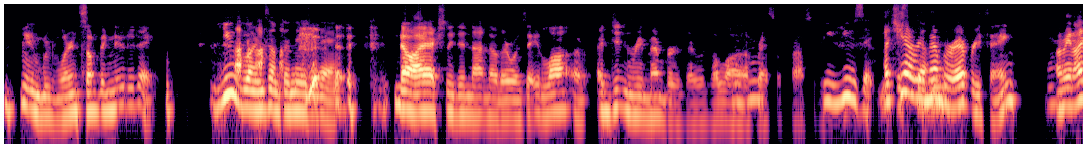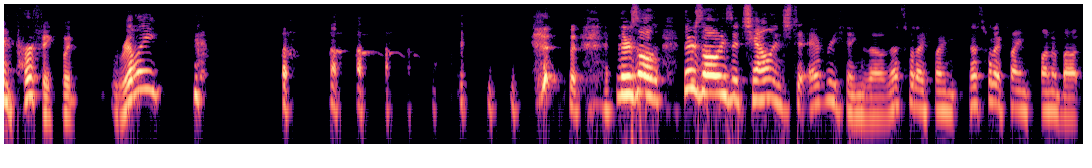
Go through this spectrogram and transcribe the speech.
We've learned something new today. You've learned something new today. no, I actually did not know there was a law. Of, I didn't remember there was a law of Mhm. reciprocity. You use it. you I can't don't know. remember everything. Yeah. I mean, I'm perfect, but really? there's all there's always a challenge to everything though. That's what I find that's what I find fun about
